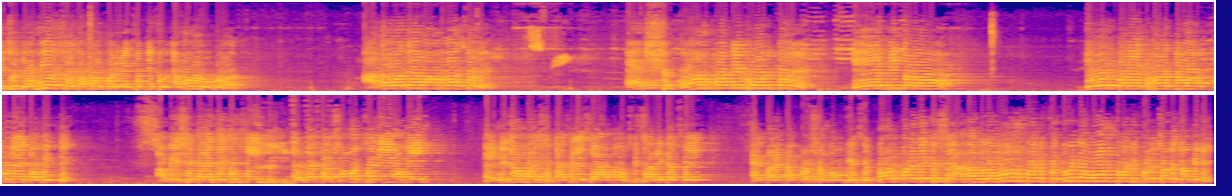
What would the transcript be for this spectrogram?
কিছু জমিও সে দখল করে রেখে কিন্তু এমন লোক আছে আদালতে মামলা চলে। একশো ওয়ান ফর্টি ফোর এর ভিতরেও জোর করে ঘর দেওয়ার চলে জমিতে। আমি সেখানে দেখেছি একটা সমস্যা নিয়ে আমি নিজাম ভাই কাছে গেছিলাম অফিসারের কাছে একবার একটা প্রসঙ্গ উঠেছে। পরপরে দেখেছি আদালতে ওয়ান ফর্টি দুইটা ওয়ান ফর্টি ফোর চলে জমিনে।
